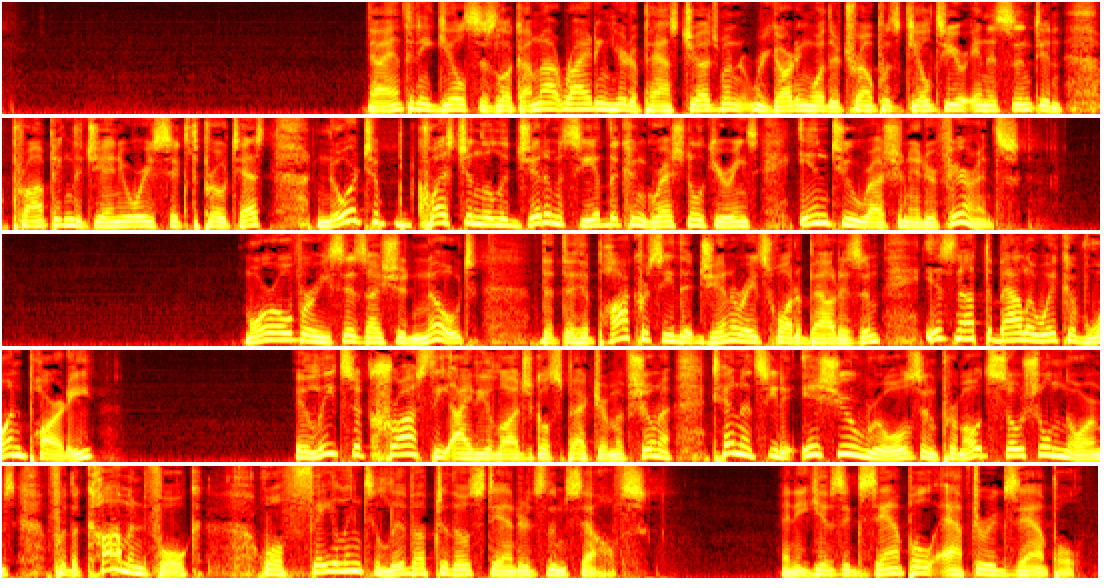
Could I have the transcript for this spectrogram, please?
Now, Anthony Gill says, Look, I'm not writing here to pass judgment regarding whether Trump was guilty or innocent in prompting the January 6th protest, nor to question the legitimacy of the congressional hearings into Russian interference. Moreover, he says, I should note that the hypocrisy that generates whataboutism is not the bailiwick of one party. Elites across the ideological spectrum have shown a tendency to issue rules and promote social norms for the common folk while failing to live up to those standards themselves and he gives example after example.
